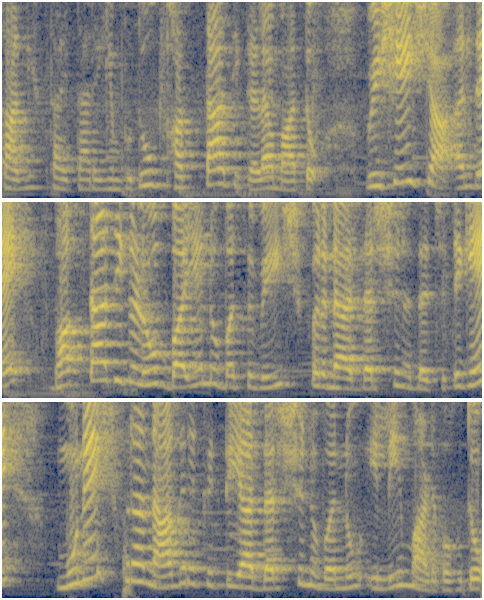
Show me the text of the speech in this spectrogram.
ಸಾಗಿಸ್ತಾ ಇದ್ದಾರೆ ಎಂಬುದು ಭಕ್ತಾದಿಗಳ ಮಾತು. ವಿಶೇಷ ಅಂದ್ರೆ ಭಕ್ತಾದಿಗಳು ಬಯಲು ಬಸವೇಶ್ವರನ ದರ್ಶನದ ಜೊತೆಗೆ ಮುನೇಶ್ವರ ನಾಗರಕಟ್ಟೆಯ ದರ್ಶನವನ್ನು ಇಲ್ಲಿ ಮಾಡಬಹುದು.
